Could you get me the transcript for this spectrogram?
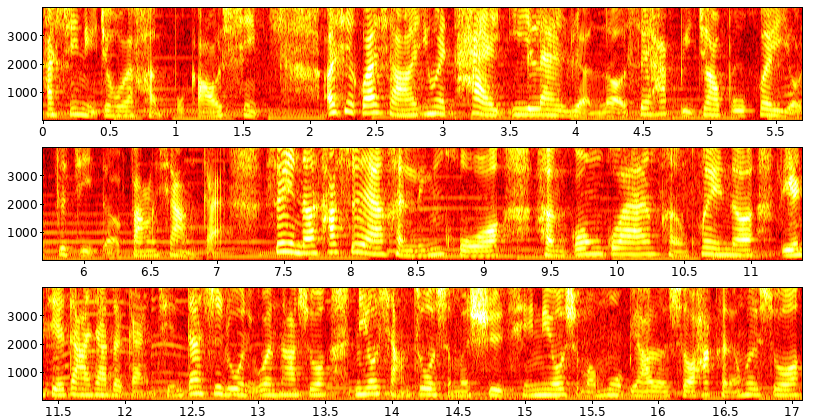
他。心里就会很不高兴，而且乖小孩因为太依赖人了，所以他比较不会有自己的方向感。所以呢，他虽然很灵活、很公关、很会呢连接大家的感情，但是如果你问他说你有想做什么事情，你有什么目标的时候，他可能会说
